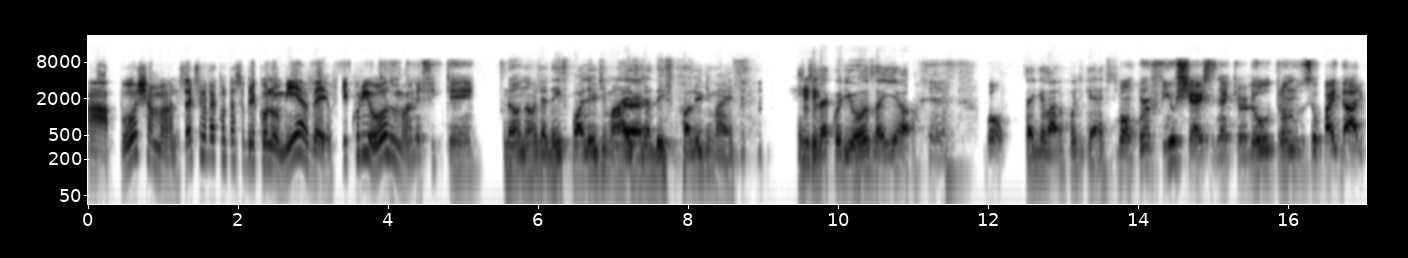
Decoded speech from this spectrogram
Ah, poxa, mano. Será que você não vai contar sobre economia, velho? Eu fiquei curioso, Eu mano. também fiquei, hein? Não, não, já dei spoiler demais, É. já dei spoiler demais. Quem tiver curioso aí, ó, É. Bom, segue lá no podcast. bom, por fim o Xerxes, né, que herdou o trono do seu pai Dário.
